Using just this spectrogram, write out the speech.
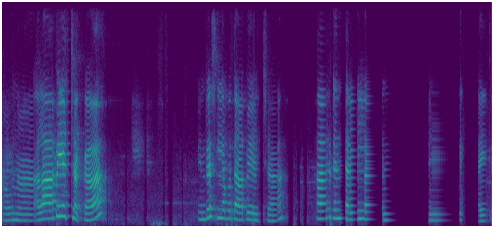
అవునా? అలా ఆపేయచ్చక్క? ఇంట్రెస్ట్ లేకపోతే ఆపేయచ్చా? హాయ్ ఫ్రెండ్స్ లైక్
